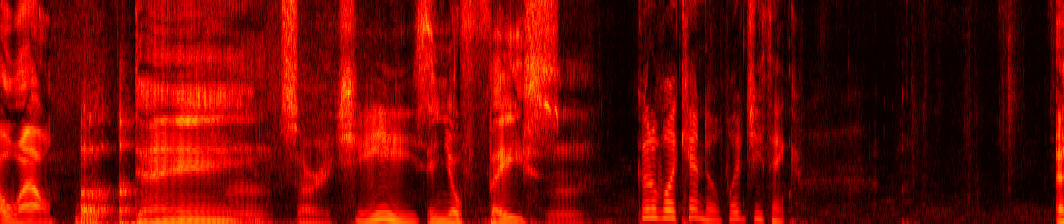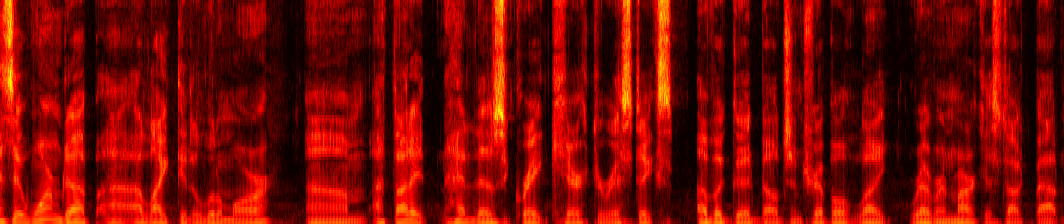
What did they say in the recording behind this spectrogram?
oh, wow. Dang. Sorry. Jeez. In your face. Good old boy Kendall, what did you think? As it warmed up, I, I liked it a little more. Um, I thought it had those great characteristics of a good Belgian triple, like Reverend Marcus talked about.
